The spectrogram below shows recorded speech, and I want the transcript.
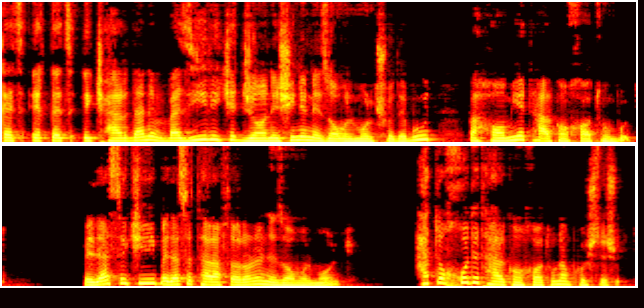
قطع قطع کردن وزیری که جانشین نظام الملک شده بود و حامی ترکان خاتون بود. به دست کی؟ به دست طرفداران نظام الملک حتی خود ترکان خاتون هم کشته شد.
